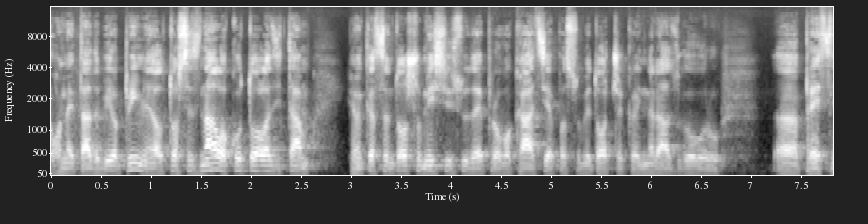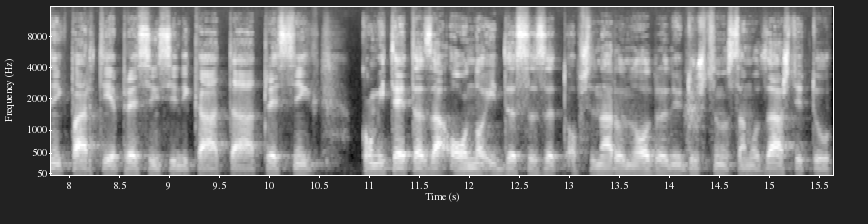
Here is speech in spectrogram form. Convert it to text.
ona je tada bila primljena, ali to se znalo ko to lazi tamo. I onda kad sam došao, mislili su da je provokacija, pa su me dočekali na razgovoru uh, predsednik partije, predsednik sindikata, predsednik komiteta za ONO i DSZ, opšte narodnu odbranu i društvenu samozaštitu,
